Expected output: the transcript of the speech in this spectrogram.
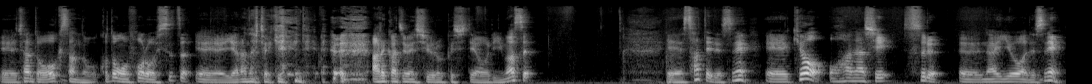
えー、ちゃんと奥さんのこともフォローしつつ、えやらないといけないんで あらかじめ収録しております。え、さてですね、え、今日お話しする、え、内容はですね、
